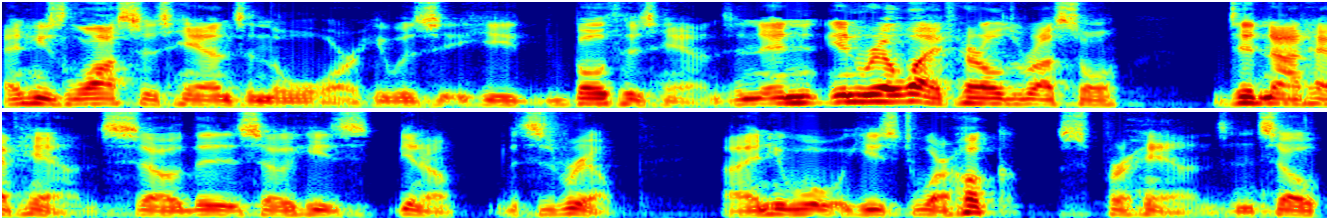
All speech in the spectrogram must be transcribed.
and he's lost his hands in the war. He was he both his hands, and, and in real life, Harold Russell did not have hands, so so he's you know this is real, uh, and he, he used to wear hooks for hands, and so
